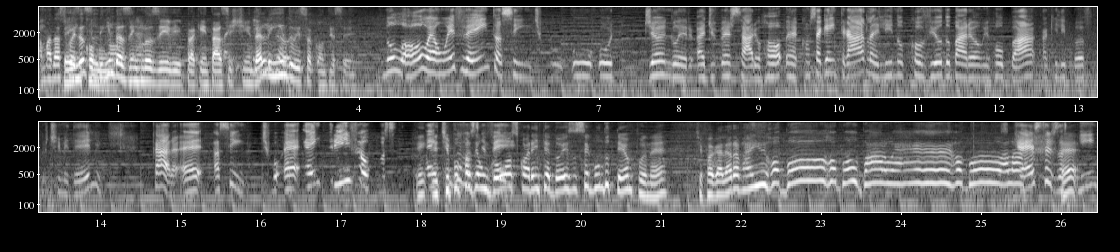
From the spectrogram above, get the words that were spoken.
É uma das Bem coisas comum. lindas, É. inclusive, pra quem tá assistindo. É lindo isso acontecer. No LoL é um evento, assim, tipo, o, o jungler adversário é, consegue entrar ali no covil do barão e roubar aquele buff pro time dele. Cara, é assim, tipo, é, é incrível. você- É, É é tipo incrível fazer você um ver. gol aos 42 do segundo tempo, né? Tipo, a galera vai e roubou, roubou o Baron, é, roubou, olha lá. casters, É. assim,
